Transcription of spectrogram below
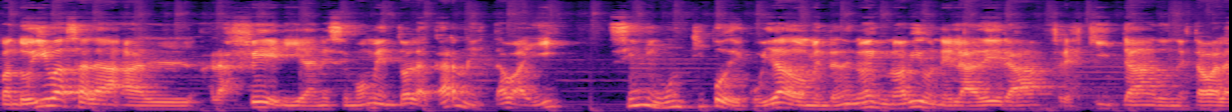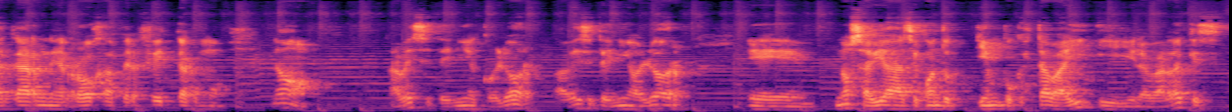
Cuando ibas a la, a la feria en ese momento, la carne estaba ahí sin ningún tipo de cuidado, ¿me entendés? No, no había una heladera fresquita donde estaba la carne roja perfecta como... No, a veces tenía color, a veces tenía olor. Eh, no sabías hace cuánto tiempo que estaba ahí y la verdad que es-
